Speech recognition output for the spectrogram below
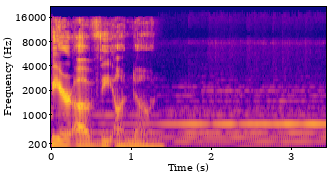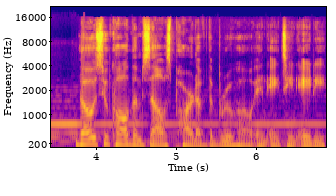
fear of the unknown. Those who called themselves part of the Brujo in 1880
